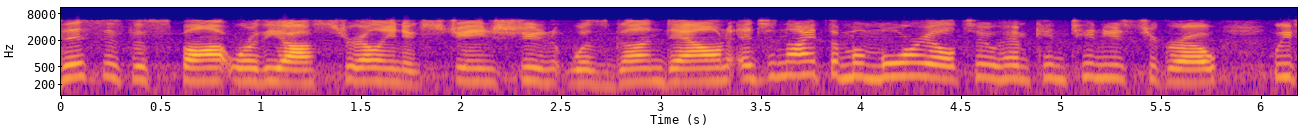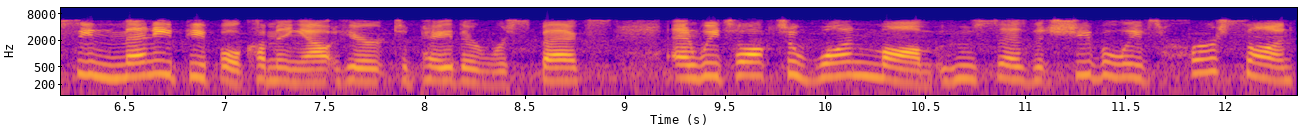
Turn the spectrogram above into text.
this is the spot where the Australian exchange student was gunned down, and tonight the memorial to him continues to grow. We've seen many people coming out here to pay their respects, and we talked to one mom who says that she believes her son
